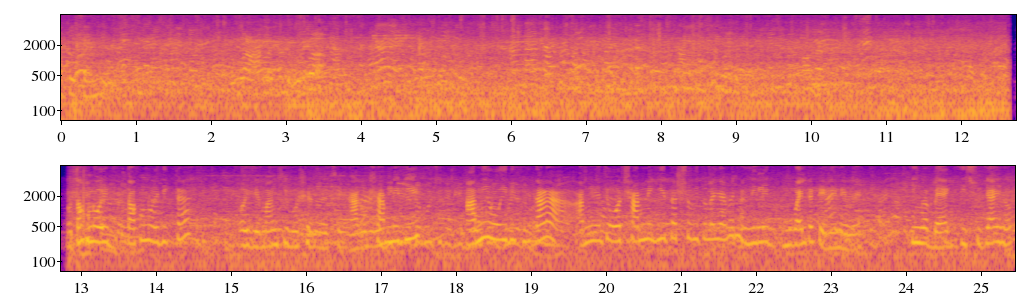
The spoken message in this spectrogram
এত চেঞ্জ তখন ওই তখন ওই দিকটা, ওই যে মাংকি বসে রয়েছে। আর ওর সামনে গিয়ে আমি ওই দিক দাঁড়া, আমি হচ্ছে ওর সামনে গিয়ে তার ছবি তোলা যাবে না? নিলে মোবাইলটা টেনে নেবে। কিংবা ব্যাগ কিছু, যাই হোক।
